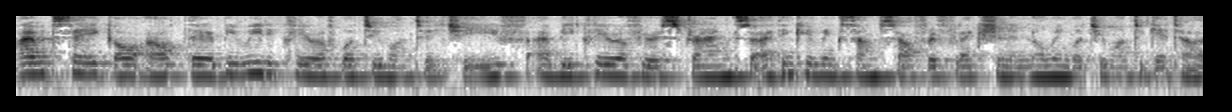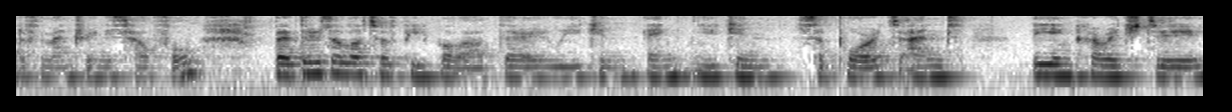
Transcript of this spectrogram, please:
I would say go out there, be really clear of what you want to achieve, uh, be clear of your strengths. So I think having some self reflection and knowing what you want to get out of the mentoring is helpful. But there's a lot of people out there who you can you can support and be encouraged to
